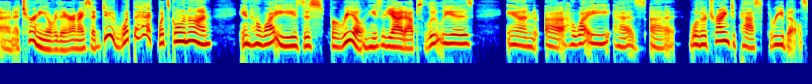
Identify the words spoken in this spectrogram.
an attorney over there, and I said, dude, what the heck? What's going on in Hawaii? Is this for real? And he said, yeah, it absolutely is. And uh, Hawaii has, uh, well, they're trying to pass three bills.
